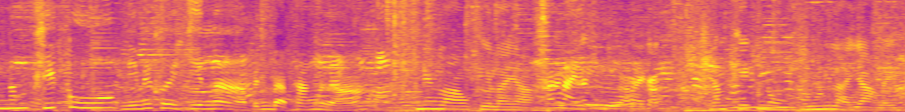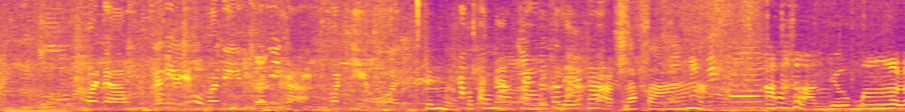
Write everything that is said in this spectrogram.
ำน้ำพริกกบนี่ไม่เคยกินอะ เป็นแบบทางเหนือ เมี่ยงลาวคืออะไรอะ ข้างในคืออะไรคะน้ำพริกหนุ่มอุ๊ยมีหลายอย่างเลย ตัวดำอันนี้เป็นตัวดินนนี้ค่ะตัวเขียวเป็นเหมือนข้าวต้มมัดอันเล็กๆค่ะลาบฟ้า อาหารเยอะมาก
